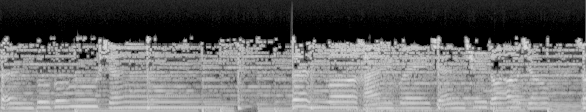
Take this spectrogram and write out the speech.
奋不顾身。问我还会坚持多久？昨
